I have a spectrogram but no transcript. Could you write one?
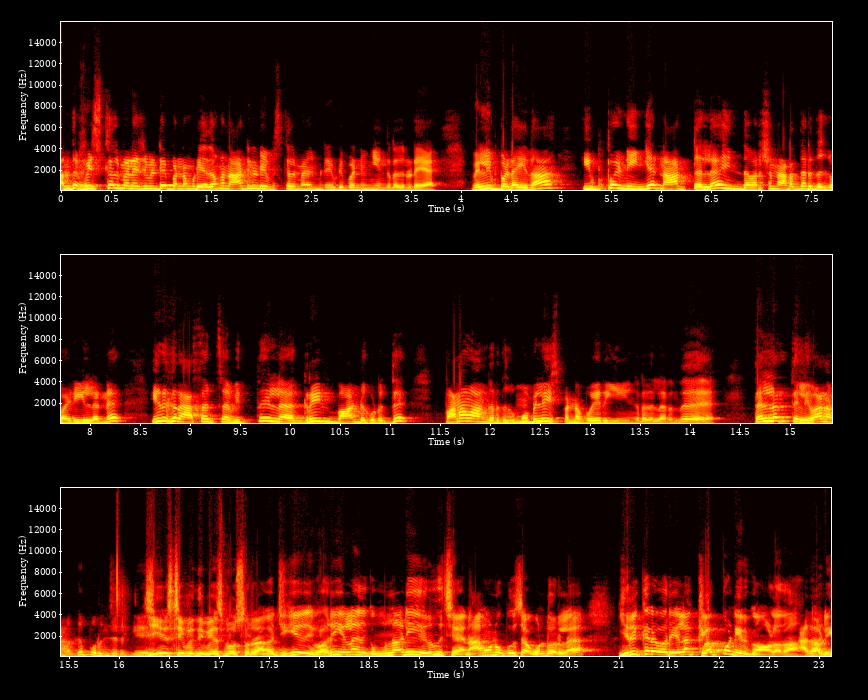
அந்த ஃபிஸ்கல் மேனேஜ்மெண்ட்டே பண்ண முடியாதவங்க நாட்டினுடைய ஃபிஸ்கல் மேனேஜ்மெண்ட் எப்படி பண்ணுவீங்கிறதுனுடைய வெளிப்படை தான். இப்போ நீங்கள் நாட்டில் இந்த வருஷம் நடத்துறதுக்கு வழி இல்லைன்னு இருக்கிற அசட்ஸை விற்று இல்லை க்ரீன் பாண்டு கொடுத்து பணம் வாங்குறதுக்கு மொபிலைஸ் பண்ண போயிருக்கீங்கிறதுல இருந்து தெள்ளத் தெளிவா நமக்கு புரிஞ்சிருக்கு. ஜிஎஸ்டி பற்றி பேசும்போது சொல்கிறாங்க ஜிஎ வரியெல்லாம் இதுக்கு முன்னாடியே இருந்துச்சு நாங்கள் ஒன்றும் புதுசாக கொண்டு வரல. இருக்கிற வரியெல்லாம் கிளப் பண்ணியிருக்கோம் அவ்வளோதான் அதாவது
